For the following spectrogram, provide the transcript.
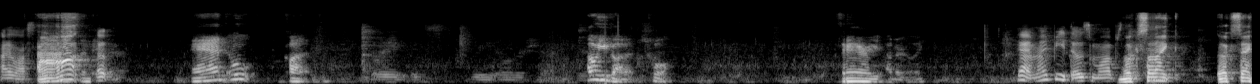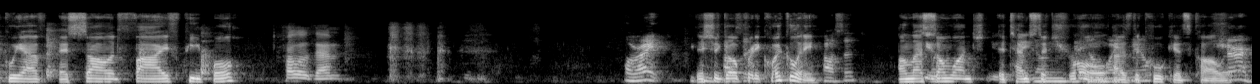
I lost. Ah! Oh, And oh, caught it. Oh, you got it. Cool. Very utterly. yeah, it might be those mobs. Looks like looks like we have a solid five people. Follow them. All right. you This should go toss it. pretty quickly, Toss it. unless You- someone you- attempts to young- young troll, as the cool kids call it. Sure.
